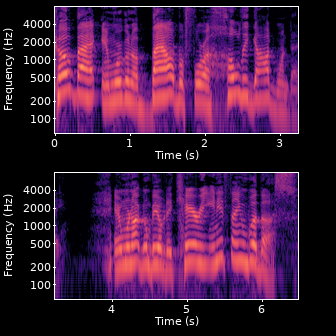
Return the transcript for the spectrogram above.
go back and we're going to bow before a holy God one day and we're not going to be able to carry anything with us.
